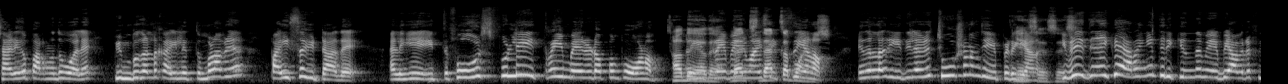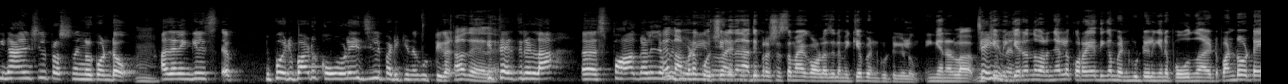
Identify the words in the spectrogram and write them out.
ശാരിക പറഞ്ഞതുപോലെ പിമ്പുകളുടെ കയ്യിലെത്തുമ്പോൾ അവർ പൈസ കിട്ടാതെ അല്ലെങ്കിൽ ഫോഴ്സ്ഫുള്ളി ഇത്രയും പേരുടെ ഒപ്പം പോകണം. ഇത്രയും പേരുമായി സെക്സ് ചെയ്യണം എന്നുള്ള രീതിയിൽ അവർ ചൂഷണം ചെയ്യപ്പെടുകയാണ്. ഇവർ ഇതിലേക്ക് ഇറങ്ങിത്തിരിക്കുന്നത് മേ ബി അവരുടെ ഫിനാൻഷ്യൽ പ്രശ്നങ്ങൾ കൊണ്ടോ അതല്ലെങ്കിൽ ഇപ്പൊ ഒരുപാട് കോളേജിൽ പഠിക്കുന്ന കുട്ടികൾ. ഇത്തരത്തിലുള്ള സ്പാകളിലും നമ്മുടെ കൊച്ചിയിലെ തന്നെ അതിപ്രശസ്തമായ കോളേജിലെ മിക്ക പെൺകുട്ടികളും ഇങ്ങനെയുള്ള മിക്ക എന്ന് പറഞ്ഞാൽ കുറെ അധികം പെൺകുട്ടികൾ ഇങ്ങനെ പോകുന്നതായിട്ട് പണ്ടോട്ടെ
